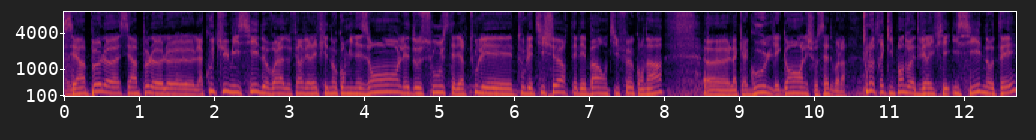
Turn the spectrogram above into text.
c'est un peu le, c'est un peu le, le- la coutume ici de voilà de faire vérifier nos combinaisons, les dessous, c'est-à-dire tous les tous les t-shirts et les bas anti-feu qu'on a, euh, la cagoule, les gants, les chaussettes, voilà. Tout notre équipement doit être vérifié ici, noté,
